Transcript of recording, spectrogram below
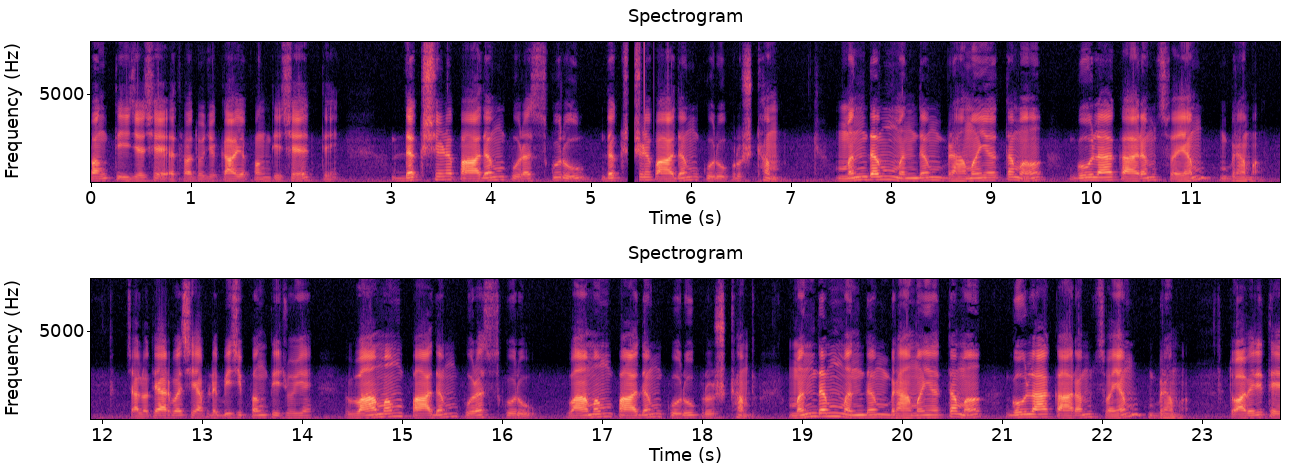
પંક્તિ જે છે અથવા તો જે કાવ્ય પંક્તિ છે તે. દક્ષિણપાદમ પુરસ્કુરુ દક્ષિણપાદમ કુરુ પૃષ્ઠમ. મંદમ મંદમ ભ્રામયતમ ગોલાકારમ સ્વયં ભ્રમ ચાલો ત્યાર પછી આપણે બીજી પંક્તિ જોઈએ. વામમ પાદમ પુરસ્કુરુ, વામમ પાદમ કુરુ પૃષ્ઠમ, મંદમ મંદમ ભ્રામયતમ ગોલાકારમ સ્વયં ભ્રમ તો આવી રીતે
